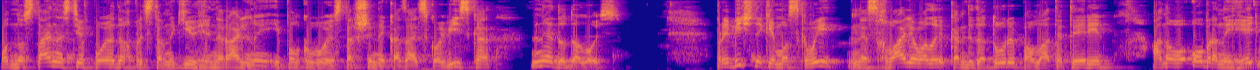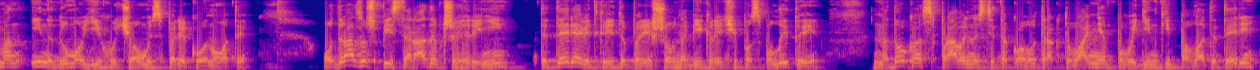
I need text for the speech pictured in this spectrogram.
одностайності в поглядах представників генеральної і полкової старшини казацького війська не додалось. Прибічники Москви не схвалювали кандидатури Павла Тетері, а новообраний гетьман і не думав їх у чомусь переконувати. Одразу ж після ради в Чигирині Тетеря відкрито перейшов на бік Речі Посполитої. На доказ правильності такого трактування поведінки Павла Тетері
